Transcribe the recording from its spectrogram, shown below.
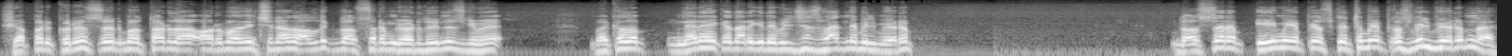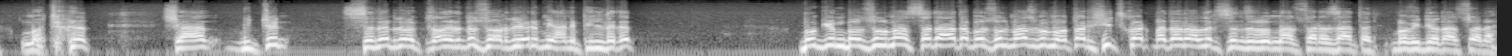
Şapır sır motorla ormanın içine daldık dostlarım gördüğünüz gibi. Bakalım nereye kadar gidebileceğiz ben de bilmiyorum. Dostlarım iyi mi yapıyoruz kötü mü yapıyoruz bilmiyorum da motorun şu an bütün sınır noktalarını zorluyorum yani pilderin. Bugün bozulmazsa daha da bozulmaz bu motor. Hiç korkmadan alırsınız bundan sonra zaten. Bu videodan sonra.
